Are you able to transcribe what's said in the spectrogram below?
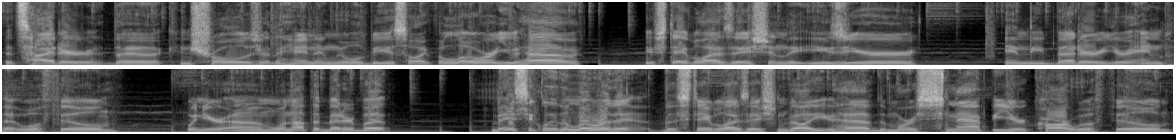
the tighter the controls or the handling will be. So like the lower you have your stabilization, the easier and the better your input will feel when you're, um, well, not the better, but basically the lower the, the stabilization value you have, the more snappy your car will feel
